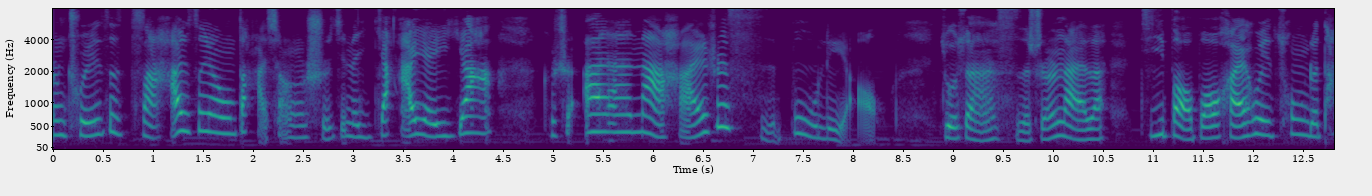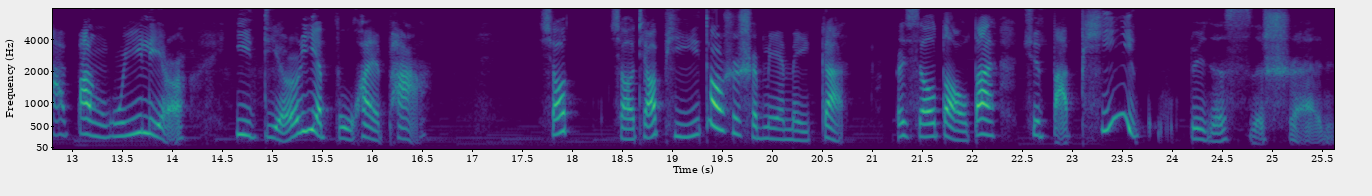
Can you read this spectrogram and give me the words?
让锤子砸这样大象使劲的压呀压，可是安安娜还是死不了。就算死神来了，鸡宝宝还会冲着他扮鬼脸，一点儿也不害怕。小小调皮倒是什么也没干，而小捣蛋却把屁股对着死神。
